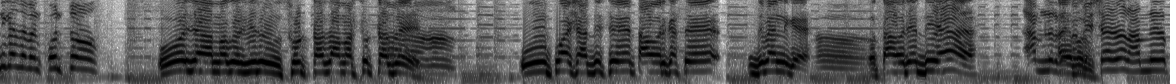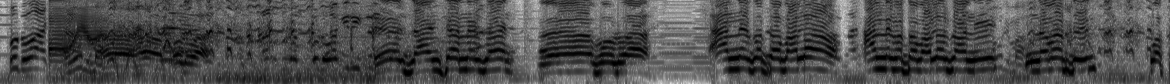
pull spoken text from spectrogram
নিকে যাবেন কোন তো? ওই যে আমাকে হিরো ছোট্টা যে আমার ছোট্টা যে। হ্যাঁ, ও পয়সা দিছে তাওর কাছে দিবেন নাকি? হ্যাঁ। ও তাওরে দিয়া কথা বিশ্বাস হয় ফটো ফটো এ জানছেন না জান পড়ুয়া আন্নে কত ভালো, আন্নে কত ভালো জানি। নামার দিন কত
